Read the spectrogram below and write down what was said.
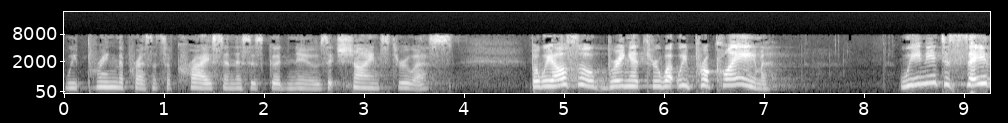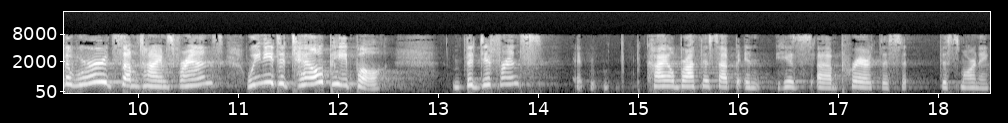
We bring the presence of Christ, and this is good news. It shines through us. But we also bring it through what we proclaim. We need to say the word sometimes, friends. We need to tell people the difference. Kyle brought this up in his uh, prayer at this this morning.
